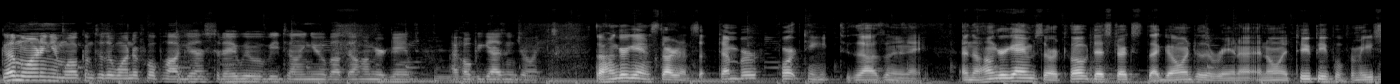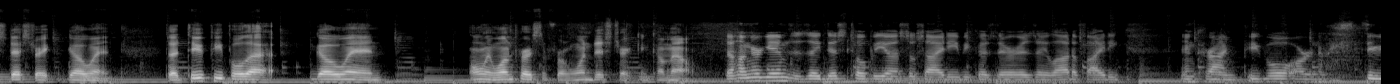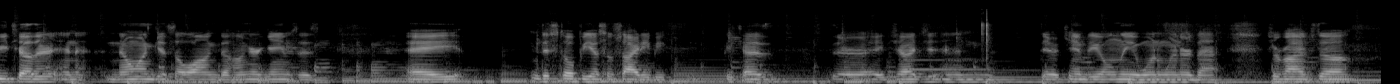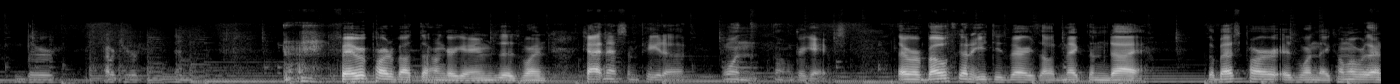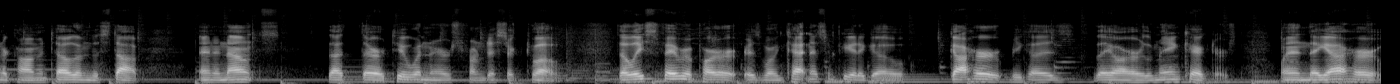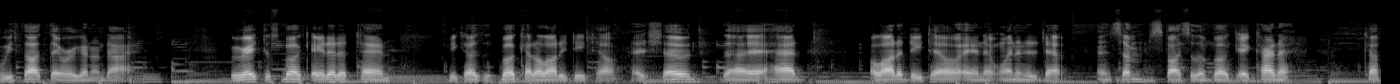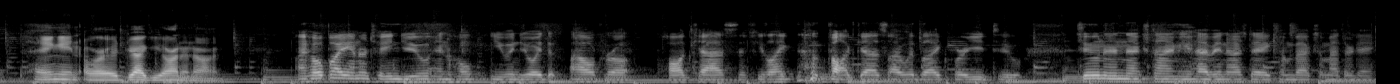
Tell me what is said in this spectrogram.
Good morning and welcome to the wonderful podcast. Today we will be telling you about the Hunger Games. I hope you guys enjoy. The Hunger Games started on September 14, 2008. In the Hunger Games, there are 12 districts that go into the arena, and only two people from each district go in. The two people that go in, only one person from one district can come out. The Hunger Games is a dystopia society because there is a lot of fighting and crime. People are nice to each other and no one gets along. The Hunger Games is a dystopia society be- because they're a judge and there can be only one winner that survives the their torture. Favorite part about the Hunger Games is when Katniss and Peeta won the Hunger Games. They were both to eat these berries that would make them die. The best part is when they come over the intercom and tell them to stop and announce that there are two winners from District 12. The least favorite part is when Katniss and Peeta go got hurt because they are the main characters. When they got hurt, we thought they were gonna die. We rate this book 8 out of 10 because this book had a lot of detail. It showed that it had a lot of detail and it went into depth. In some spots of the book, it kind of kept hanging or drag you on and on. I hope I entertained you and hope you enjoyed the our pro- podcast. If you like the podcast, I would like for you to tune in next time. You have a nice day. Come back some other day.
